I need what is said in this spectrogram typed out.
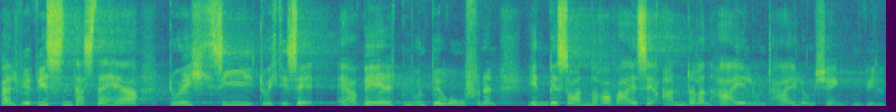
Weil wir wissen, dass der Herr durch sie, durch diese Erwählten und Berufenen in besonderer Weise anderen Heil und Heilung schenken will.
